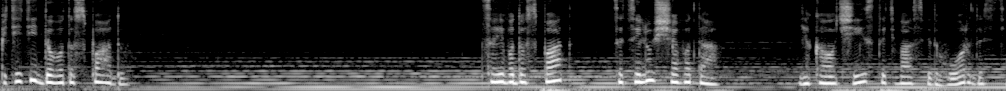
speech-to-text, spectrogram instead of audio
підійдіть до водоспаду. Цей водоспад це цілюща вода, яка очистить вас від гордості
